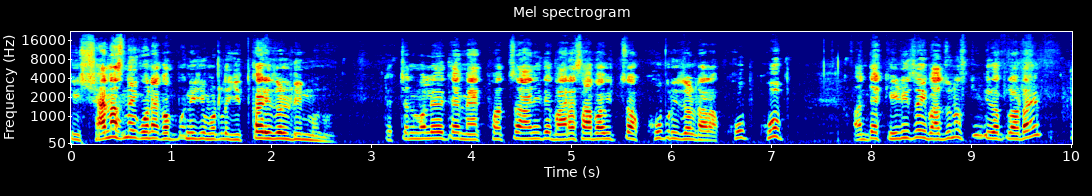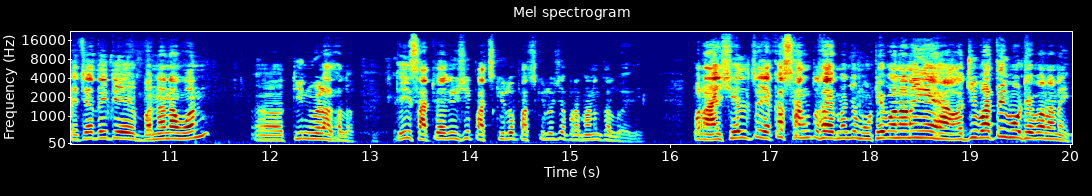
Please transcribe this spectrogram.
की शानच नाही कोण्या कंपनीची म्हटलं इतका रिझल्ट देईन म्हणून. त्याच्यानं मला त्या मॅकफॉसचा आणि ते बारा सहा बावीसचा खूप रिझल्ट आला. खूप खूप. आणि त्या केळीचंही बाजूनच केळीचा प्लॉट आहे. त्याच्यातही ते बनाना वन तीन वेळा झालं. तेही सातव्या दिवशी पाच किलो पाच किलोच्या प्रमाणात चालू आहे ते. पण आय सी एलचं एकच सांगतो साहेब म्हणजे मोठेपणा नाही आहे. हा अजिबातही मोठेपणा नाही.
